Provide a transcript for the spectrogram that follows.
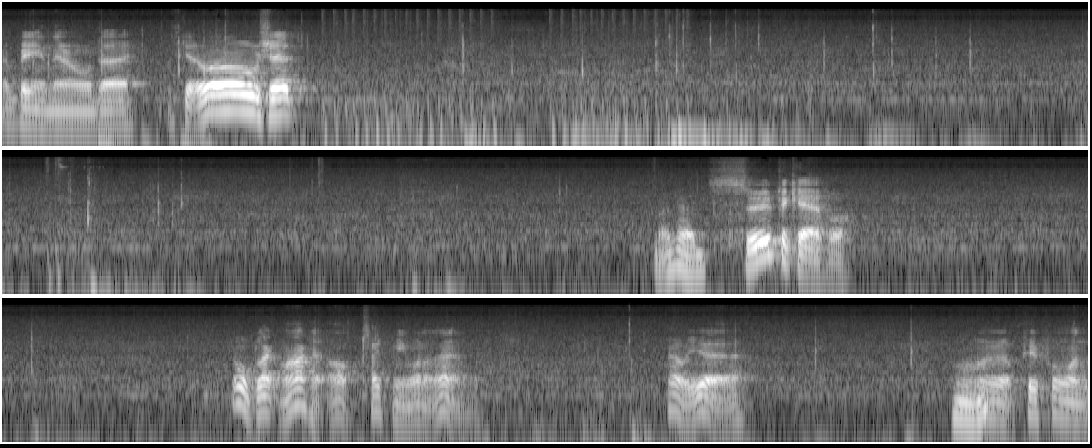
I've been in there all day. Let's get. Oh shit! We're good. Super careful. Oh, black market. I'll take me one of them. Oh yeah. Hmm. We got P four one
